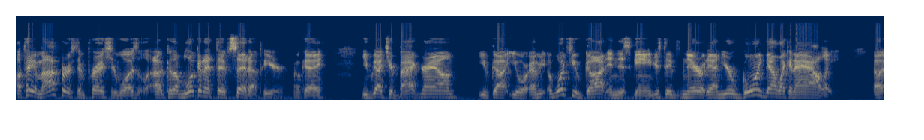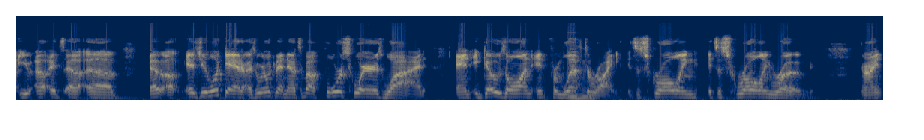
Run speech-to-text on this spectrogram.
I'll tell you, my first impression was because I'm looking at the setup here. Okay, you've got your background, you've got your. I mean, what you've got in this game, just to narrow it down, you're going down like an alley. Uh, you, uh, it's uh, uh, uh, uh, as you look at it, as we're looking at it now, it's about four squares wide, and it goes on from left to right. It's a scrolling, it's a scrolling road, all right.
